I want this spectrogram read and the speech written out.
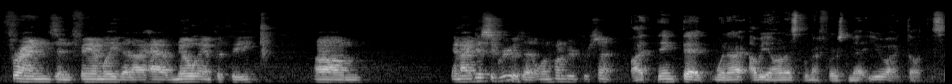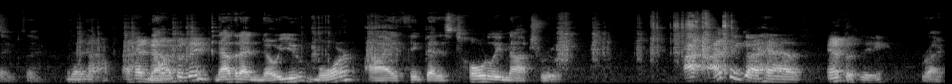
friends and family that I have no empathy, um, and I disagree with that one hundred percent. I think that when I, I'll be honest, when I first met you, I thought the same thing. Now, I had no No. empathy. now that I know you more, I think that is totally not true. I, I think I have empathy. Right.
